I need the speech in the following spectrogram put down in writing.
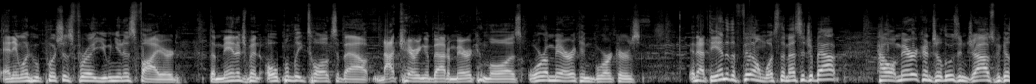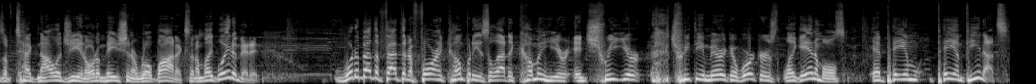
Anyone who pushes for a union is fired. The management openly talks about not caring about American laws or American workers. And at the end of the film, what's the message about? How Americans are losing jobs because of technology and automation and robotics. And I'm like, wait a minute. What about the fact that a foreign company is allowed to come in here and treat your treat the American workers like animals and pay them pay them peanuts?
